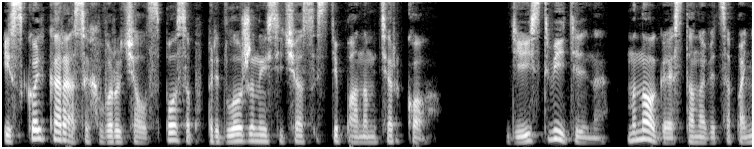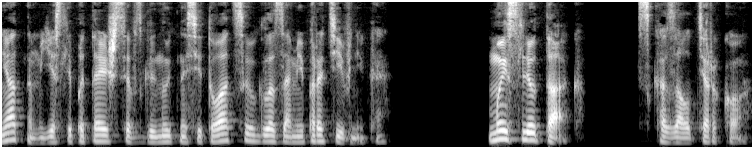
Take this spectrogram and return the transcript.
И сколько раз их выручал способ, предложенный сейчас Степаном Терко. Действительно, многое становится понятным, если пытаешься взглянуть на ситуацию глазами противника. Мыслю так. — сказал Терко.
